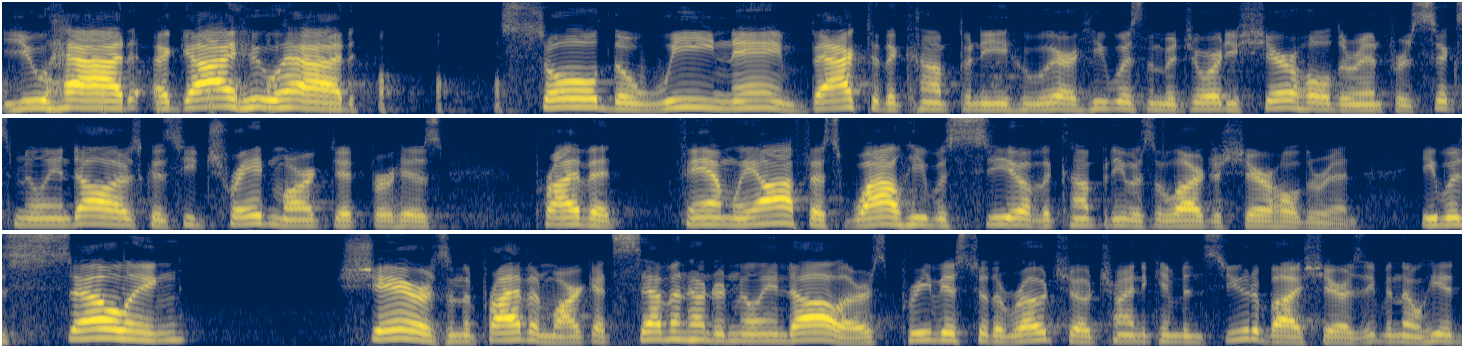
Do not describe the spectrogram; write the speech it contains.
you had a guy who had sold the We name back to the company where he was the majority shareholder in for $6 million because he trademarked it for his private family office while he was CEO of the company he was the largest shareholder in. He was selling shares in the private market, $700 million, previous to the roadshow, trying to convince you to buy shares, even though he had,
